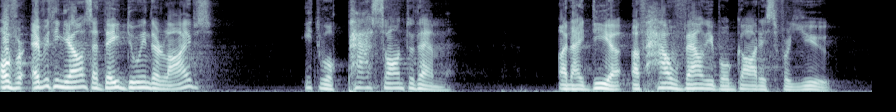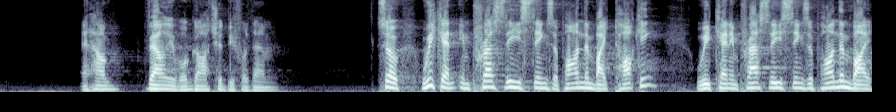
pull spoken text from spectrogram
over everything else that they do in their lives, it will pass on to them an idea of how valuable God is for you and how valuable God should be for them. So we can impress these things upon them by talking. We can impress these things upon them by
